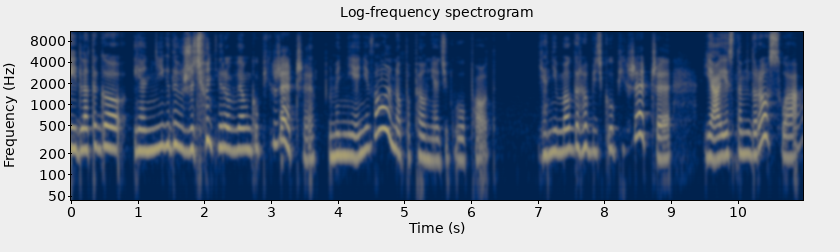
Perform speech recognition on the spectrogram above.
I dlatego ja nigdy w życiu nie robiłam głupich rzeczy. Mnie nie wolno popełniać głupot. Ja nie mogę robić głupich rzeczy. Ja jestem dorosła.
